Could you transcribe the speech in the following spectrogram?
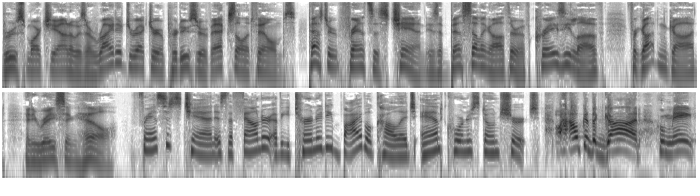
Bruce Marchiano is a writer, director, and producer of excellent films. Pastor Francis Chan is a best selling author of Crazy Love, Forgotten God, and Erasing Hell. Francis Chan is the founder of Eternity Bible College and Cornerstone Church. How could the God who made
